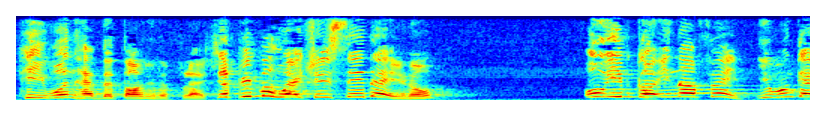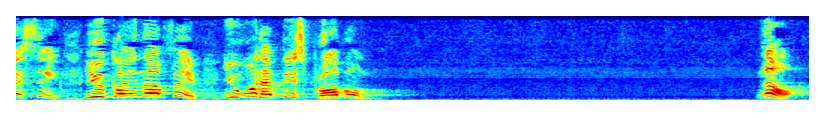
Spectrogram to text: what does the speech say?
he won't have the thorn in the flesh. There are people who actually say that, you know. Oh, if you got enough faith, you won't get sick. You got enough faith, you won't have this problem. No,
